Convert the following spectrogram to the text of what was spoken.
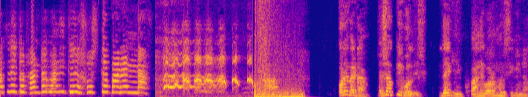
আপনি তো ঠান্ডা পানি দিয়ে পারেন না? ওরে বেটা এসব কি বলিস? দেখি পানি গরম হয়েছে কিনা।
